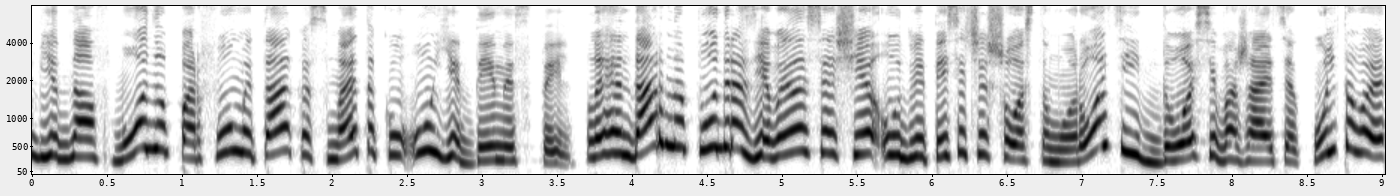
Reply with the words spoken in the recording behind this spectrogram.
об'єднав моду, парфуми та косметику у єдиний стиль. Легендарна пудра з'явилася ще у 2006 році і досі вважається культовою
